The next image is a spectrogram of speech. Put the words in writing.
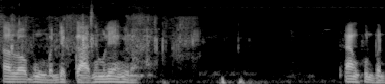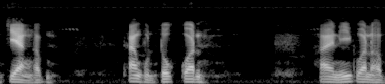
ถ้าเราบุงบรรยากาศที่มาเลี้ยงพี่น้องทางฝุ่นผันแจ้งครับ ทางฝุ่นตกก่อนภายนี้ก่อนครับ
